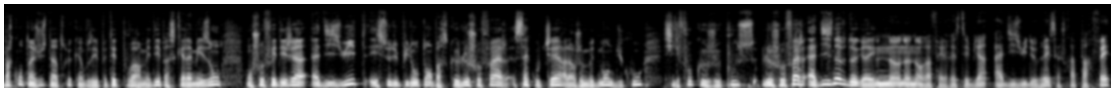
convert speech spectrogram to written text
par contre, hein, juste un truc, hein, vous allez peut-être pouvoir m'aider parce qu'à la maison, on chauffait déjà à 18 et ce depuis longtemps parce que le chauffage, ça coûte cher. Alors je me demande du coup s'il faut que je pousse le chauffage à 19 degrés. Non, non, non, Raphaël, restez bien à 18 degrés, ça sera parfait.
